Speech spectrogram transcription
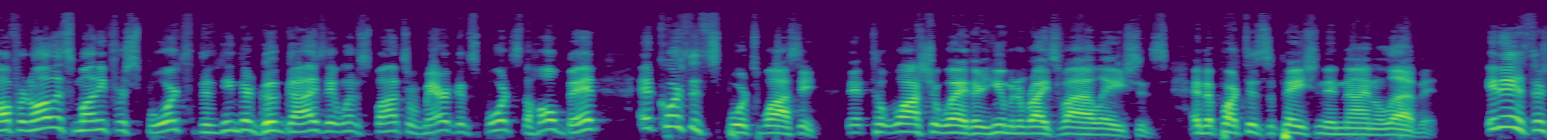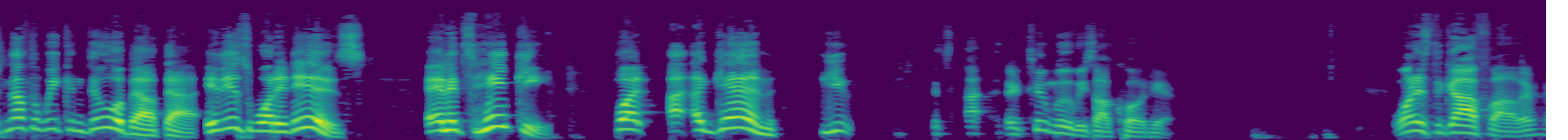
offering all this money for sports. They think they're good guys. They want to sponsor American sports, the whole bit. And of course, it's sports washing to wash away their human rights violations and their participation in 9 11. It is. There's nothing we can do about that. It is what it is. and it's hinky. But uh, again, you it's uh, there are two movies I'll quote here. One is The Godfather,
